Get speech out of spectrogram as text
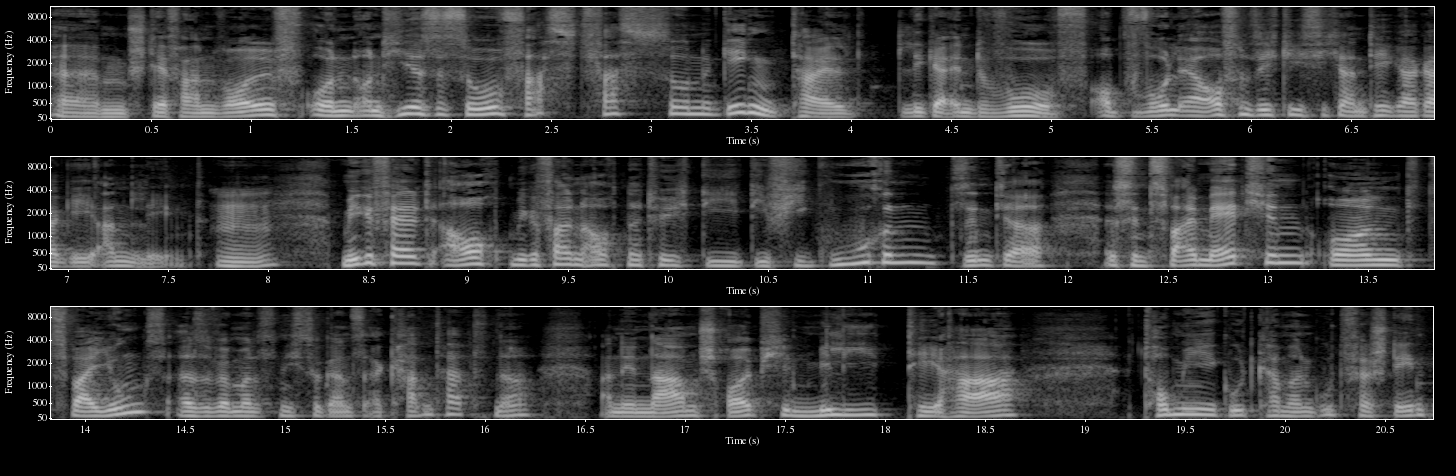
ähm, Stefan Wolf. Und, und hier ist es so fast, fast so ein gegenteiliger Entwurf, obwohl er offensichtlich sich an TKKG anlehnt. Mhm. Mir gefällt auch, mir gefallen auch natürlich die, die Figuren sind ja, es sind zwei Mädchen und zwei Jungs, also wenn man es nicht so ganz erkannt hat, ne, an den Namen Schräubchen, Milli, TH, Tommy, gut kann man gut verstehen.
